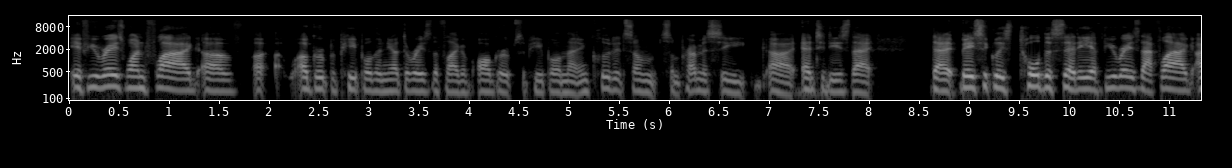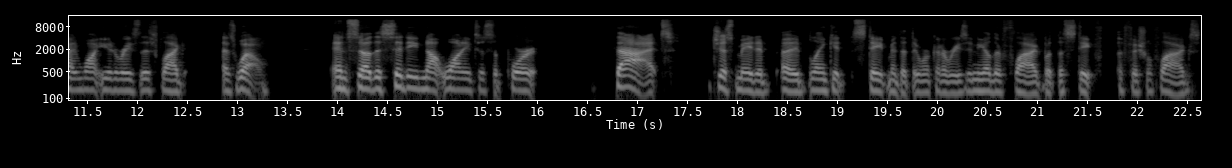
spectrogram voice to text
if you raise one flag of a, a group of people then you have to raise the flag of all groups of people. And that included some supremacy uh entities that that basically told the city if you raise that flag i want you to raise this flag as well and so the city not wanting to support that just made a, a blanket statement that they weren't going to raise any other flag but the state official flags,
